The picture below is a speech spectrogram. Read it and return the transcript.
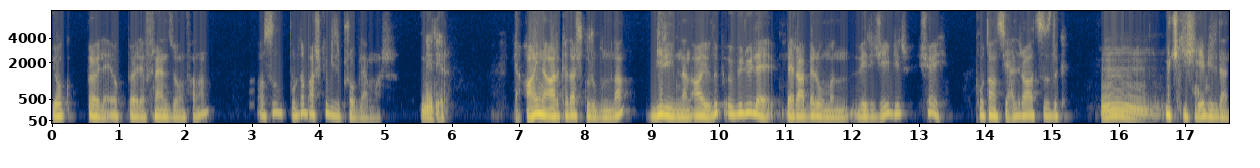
yok öyle yok böyle friend zone falan. Asıl burada başka bir problem var. Nedir? Ya aynı arkadaş grubundan birinden ayrılıp öbürüyle beraber olmanın vereceği bir şey. Potansiyel rahatsızlık. Hmm. Üç kişiye birden.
